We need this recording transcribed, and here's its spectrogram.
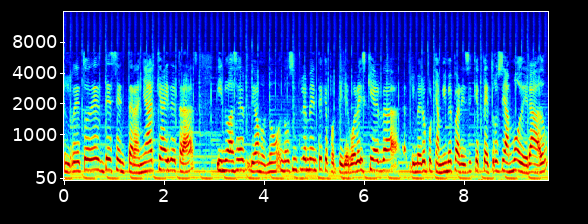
el reto es desentrañar qué hay detrás y no hacer, digamos, no, no simplemente que porque llegó la izquierda, primero porque a mí me parece que Petro se ha moderado,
